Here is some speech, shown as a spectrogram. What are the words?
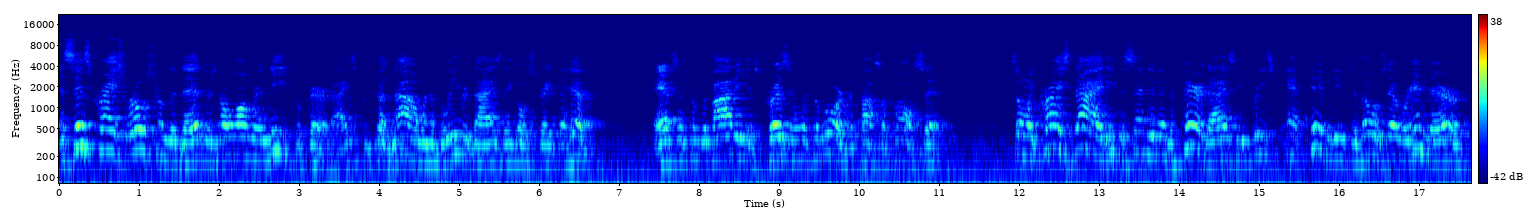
And since Christ rose from the dead, there's no longer a need for paradise because now when a believer dies, they go straight to heaven. Absent from the body is present with the Lord, the Apostle Paul said. So when Christ died, he descended into paradise. He preached captivity to those that were in there,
